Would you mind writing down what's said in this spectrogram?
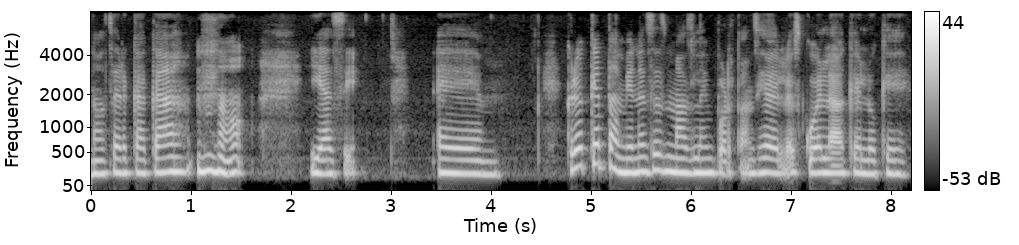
no ser caca, ¿no? Y así. Em, creo que también esa es más la importancia de la escuela que lo que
